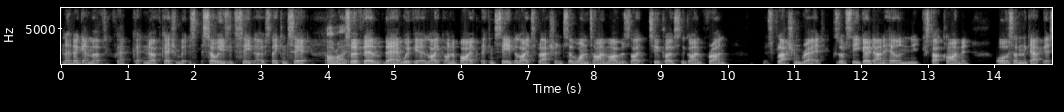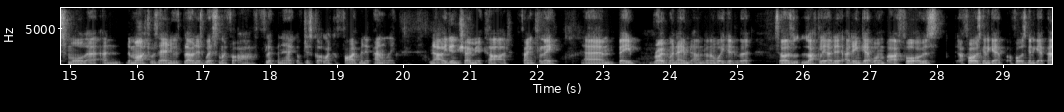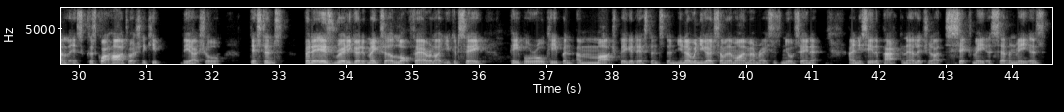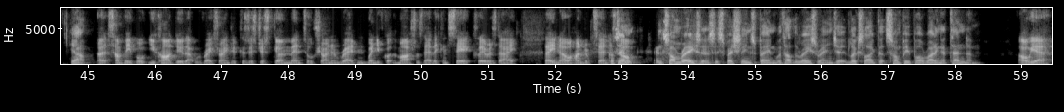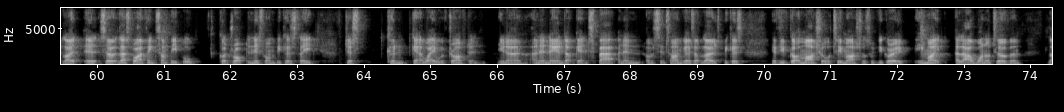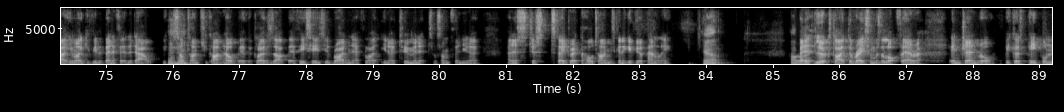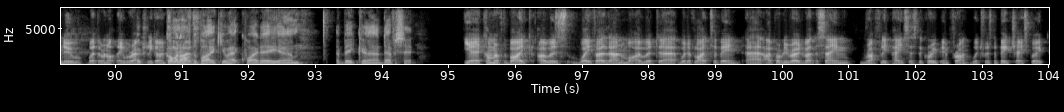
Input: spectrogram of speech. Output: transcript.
No, don't get a notific- notification, but it's so easy to see though, so they can see it. All right. So if they're there with you, like on a bike, they can see the lights flashing. So one time I was like too close to the guy in front. It's flashing red because obviously you go down a hill and you start climbing. All of a sudden the gap gets smaller, and the marshal was there and he was blowing his whistle. And I thought, oh flipping heck, I've just got like a five minute penalty. No, he didn't show me a card, thankfully, um, but he wrote my name down. Don't know what he did with it. So I was luckily I didn't I didn't get one, but I thought I was I thought I was going to get I thought I was going to get a penalty. It's quite hard to actually keep the actual distance, but it is really good. It makes it a lot fairer. Like you could see people are all keeping a much bigger distance than you know when you go to some of them Ironman races and you're seeing it and you see the pack and they're literally like six meters, seven meters. Yeah. Uh, some people you can't do that with Race Ranger because it's just going mental, shining red. And when you've got the marshals there, they can see it clear as day. They know 100 percent it's Because not. in, in some races, especially in Spain, without the race ranger, it looks like that some people are riding a tandem. Oh yeah, like it, so that's why I think some people got dropped in this one because they just couldn't get away with drafting, you know, and then they end up getting spat, and then obviously the time goes up loads because if you've got a marshal or two marshals with your group, he might allow one or two of them. Like he might give you the benefit of the doubt because Mhm. sometimes you can't help it if it closes up. But if he sees you riding there for like you know two minutes or something, you know, and it's just stayed red the whole time, he's going to give you a penalty. Yeah. All But right. it looks like the racing was a lot fairer in general because people knew whether or not they were actually going. Coming off the bike, you had quite a um, a big uh, deficit. yeah, coming off the bike, I was way further down than what I would uh, would have liked to have been. Uh, I probably rode about the same roughly pace as the group in front, which was the big chase group,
